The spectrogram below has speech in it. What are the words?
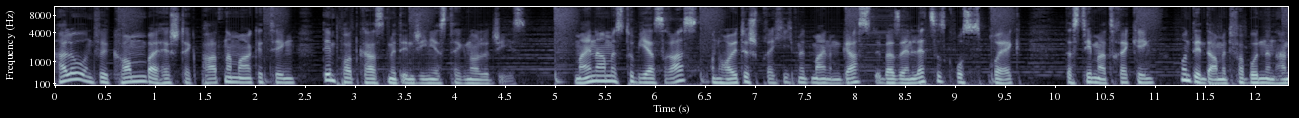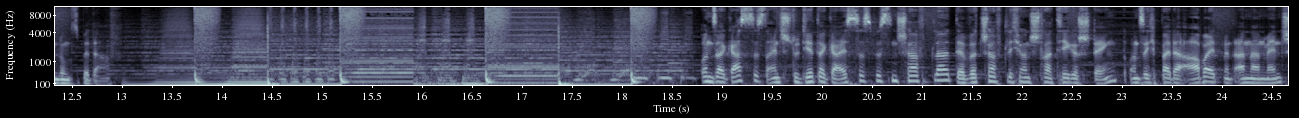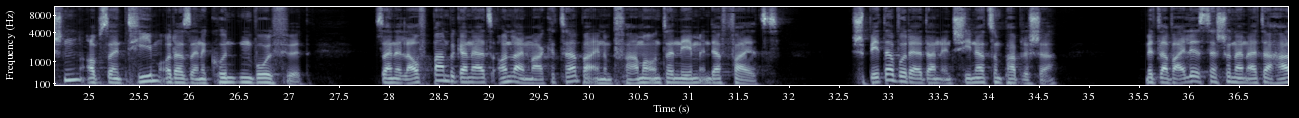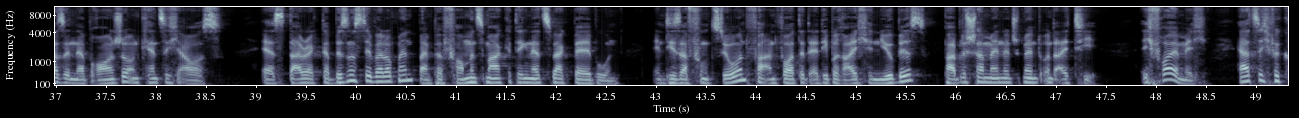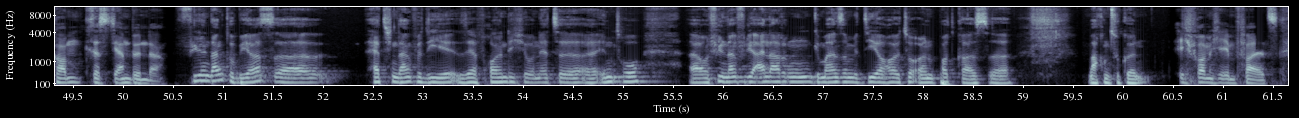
Hallo und willkommen bei Hashtag Partnermarketing, dem Podcast mit Ingenious Technologies. Mein Name ist Tobias Rast und heute spreche ich mit meinem Gast über sein letztes großes Projekt, das Thema Tracking und den damit verbundenen Handlungsbedarf. Unser Gast ist ein studierter Geisteswissenschaftler, der wirtschaftlich und strategisch denkt und sich bei der Arbeit mit anderen Menschen, ob sein Team oder seine Kunden, wohlfühlt. Seine Laufbahn begann er als Online-Marketer bei einem Pharmaunternehmen in der Pfalz. Später wurde er dann in China zum Publisher. Mittlerweile ist er schon ein alter Hase in der Branche und kennt sich aus. Er ist Director Business Development beim Performance Marketing Netzwerk Belbun. In dieser Funktion verantwortet er die Bereiche Newbiz, Publisher Management und IT. Ich freue mich. Herzlich willkommen, Christian Bünder. Vielen Dank, Tobias. Herzlichen Dank für die sehr freundliche und nette äh, Intro. Äh, und vielen Dank für die Einladung, gemeinsam mit dir heute euren Podcast äh, machen zu können. Ich freue mich ebenfalls.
